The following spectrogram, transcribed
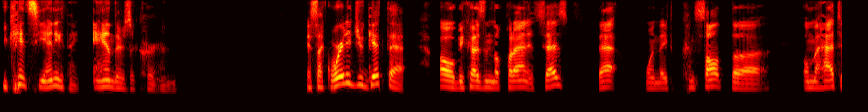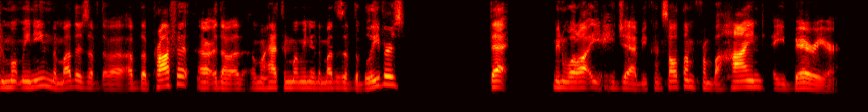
You can't see anything. And there's a curtain. It's like, where did you get that? Oh, because in the Quran it says that when they consult the Ummahat al-Mu'mineen, the mothers of the of the Prophet, or the Ummahat al-Mu'mineen, the mothers of the believers, that min wara'i hijab, you consult them from behind a barrier.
